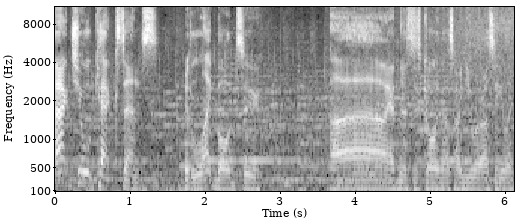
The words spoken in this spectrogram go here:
Actual keck sense. With light bulb too. Ah, I had nurses calling. That's how I knew where I was healing.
